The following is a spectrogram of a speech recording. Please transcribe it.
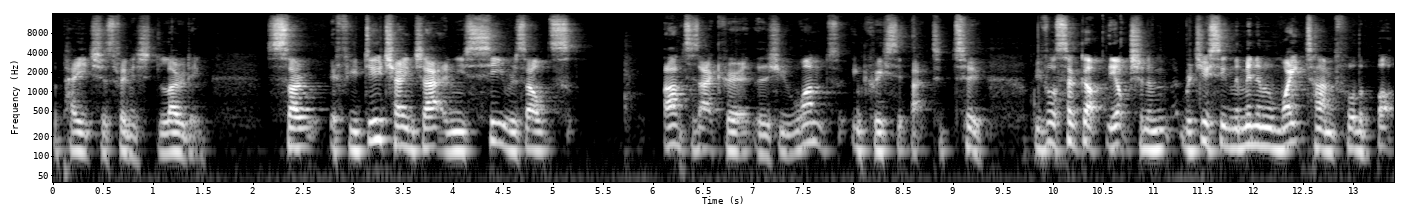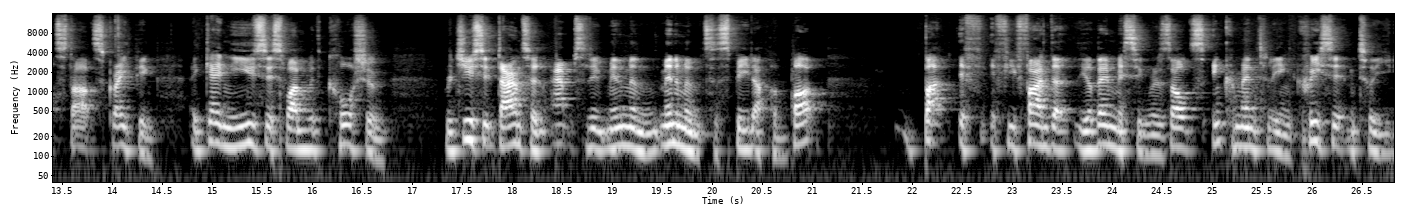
the page has finished loading. So if you do change that and you see results aren't as accurate as you want, increase it back to two. We've also got the option of reducing the minimum wait time before the bot starts scraping. Again, use this one with caution reduce it down to an absolute minimum minimum to speed up a bot. But if, if you find that you're then missing results, incrementally increase it until you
